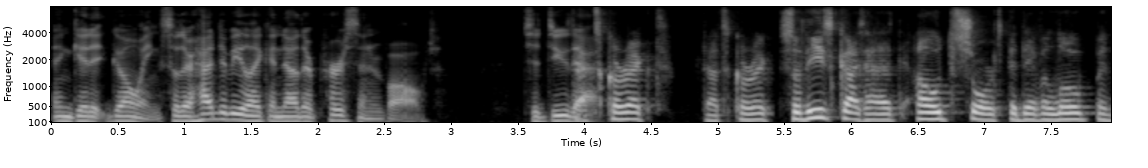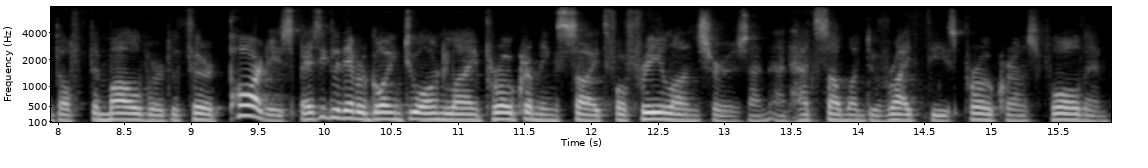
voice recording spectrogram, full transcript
and get it going. So there had to be like another person involved to do that. That's correct. That's correct. So these guys had outsourced the development of the malware to third parties. Basically, they were going to online programming sites for freelancers and, and had someone to write these programs for them.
